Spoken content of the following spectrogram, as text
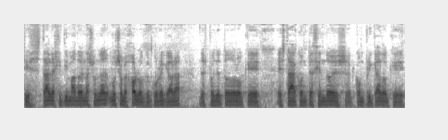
si está legitimado en las urnas, mucho mejor. Lo que ocurre que ahora, después de todo lo que está aconteciendo, es complicado que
